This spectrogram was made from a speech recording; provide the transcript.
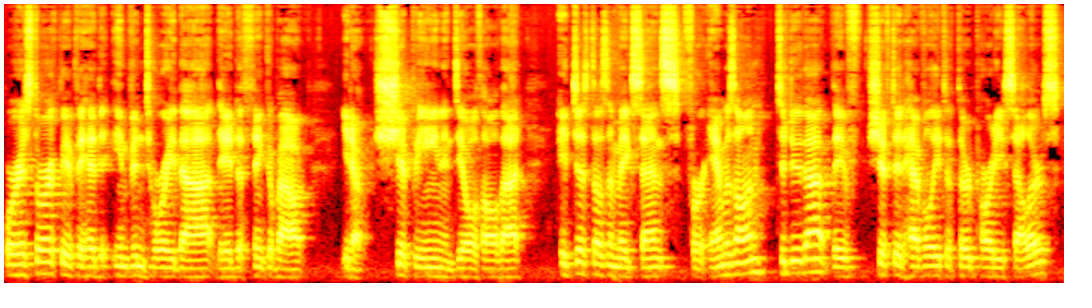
Where historically, if they had to inventory that, they had to think about you know shipping and deal with all that. It just doesn't make sense for Amazon to do that. They've shifted heavily to third party sellers.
